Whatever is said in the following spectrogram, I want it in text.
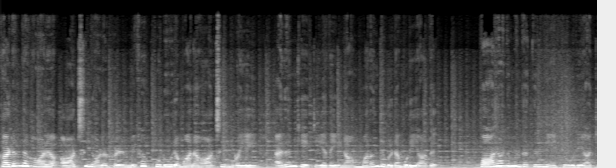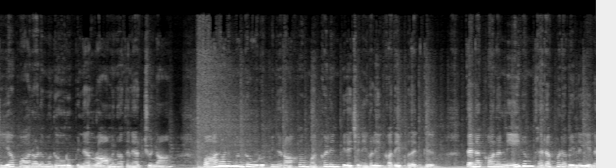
கடந்த கால ஆட்சியாளர்கள் மிக கொடூரமான ஆட்சி முறையை அரங்கேற்றியதை நாம் மறந்துவிட முடியாது. பாராளுமன்றத்தில் நேற்று உரையாற்றிய பாராளுமன்ற உறுப்பினர் ராமநாதன் அர்ஜுனா பாராளுமன்ற உறுப்பினராக மக்களின் பிரச்சனைகளை கதைப்பதற்கு தனக்கான நேரம் தரப்படவில்லை என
